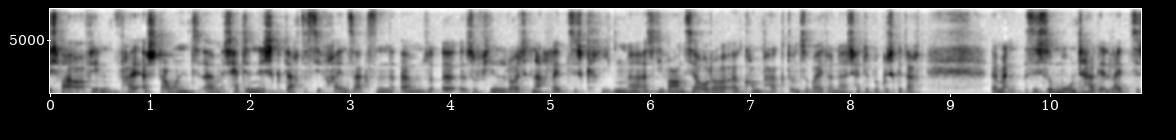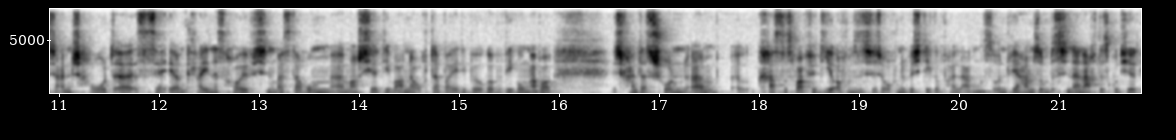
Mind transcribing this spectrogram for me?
Ich war auf jeden Fall erstaunt. Ähm, ich hätte nicht gedacht, dass die Freien Sachsen ähm, so, äh, so, viele Leute nach Leipzig kriegen. Ne? Also die waren es ja oder äh, kompakt und so weiter. Ne? Ich hatte wirklich gedacht, wenn man sich so Montage in Leipzig anschaut, äh, ist es ja eher ein kleines Häufchen, was darum äh, marschiert. Die waren ja auch dabei, die Bürgerbewegung. Aber ich fand das schon ähm, krass. Das war für die offensichtlich auch eine wichtige Phalanx. Und wir haben so ein bisschen danach diskutiert,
